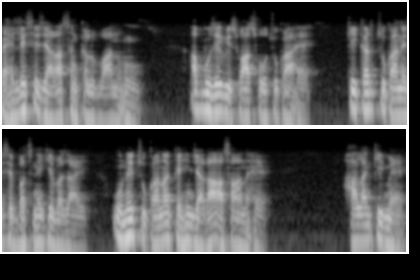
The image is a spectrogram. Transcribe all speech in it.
पहले से ज़्यादा संकल्पवान हूँ। अब मुझे विश्वास हो चुका है कि कर्ज चुकाने से बचने के बजाय उन्हें चुकाना कहीं ज़्यादा आसान है। हालाँकि मैं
